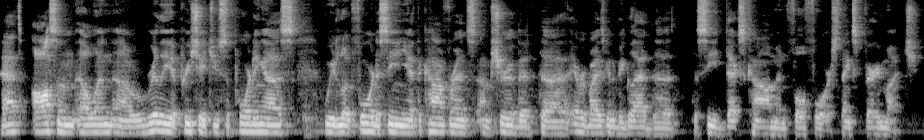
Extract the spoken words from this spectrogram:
That's awesome, Elwyn. Uh, really appreciate you supporting us. We look forward to seeing you at the conference. I'm sure that uh, everybody's going to be glad to, to see Dexcom in full force. Thanks very much.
